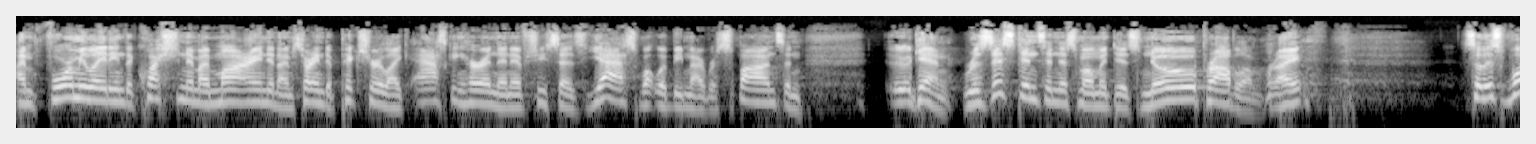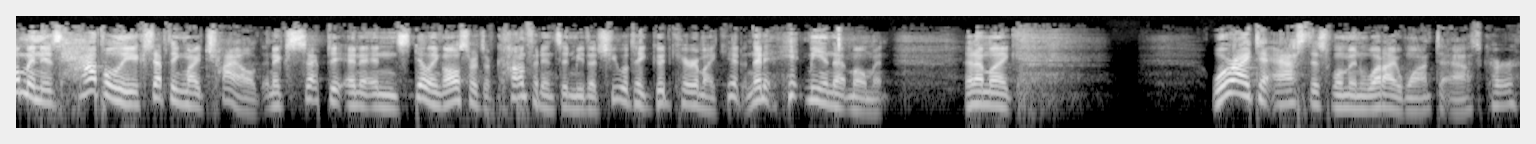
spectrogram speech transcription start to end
I'm formulating the question in my mind and I'm starting to picture like asking her. And then if she says yes, what would be my response? And again, resistance in this moment is no problem, right? So this woman is happily accepting my child and accepting and, and instilling all sorts of confidence in me that she will take good care of my kid. And then it hit me in that moment. And I'm like, were I to ask this woman what I want to ask her,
